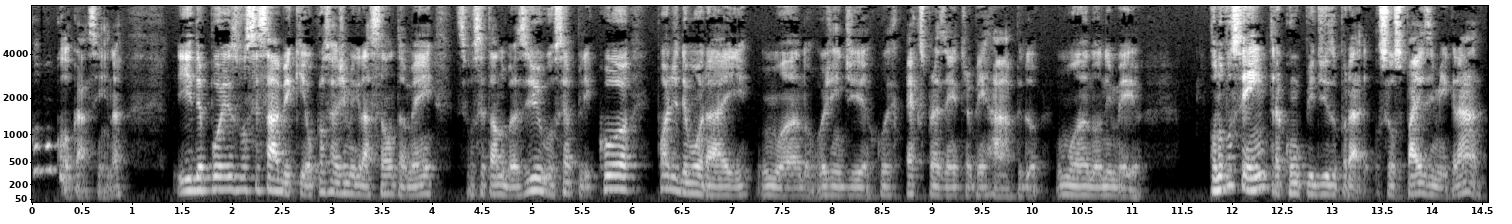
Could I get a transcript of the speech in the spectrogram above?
Vamos colocar assim, né? E depois você sabe que o processo de imigração também, se você está no Brasil, você aplicou, pode demorar aí um ano. Hoje em dia, com o Express Entry é bem rápido, um ano, ano e meio. Quando você entra com o pedido para os seus pais imigrar,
